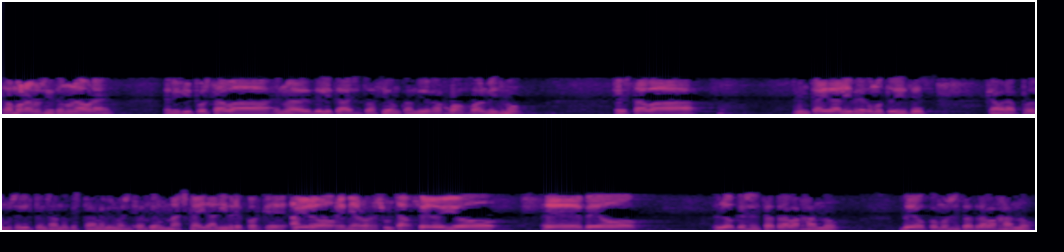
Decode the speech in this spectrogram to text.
Zamora nos hizo en una hora, ¿eh? El equipo estaba en una delicada situación cuando llega Juanjo al mismo, estaba en caída libre, como tú dices, que ahora podemos seguir pensando que está en la misma situación. Más caída libre porque pero, premia los resultados. Pero yo eh, veo lo que se está trabajando, veo cómo se está trabajando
